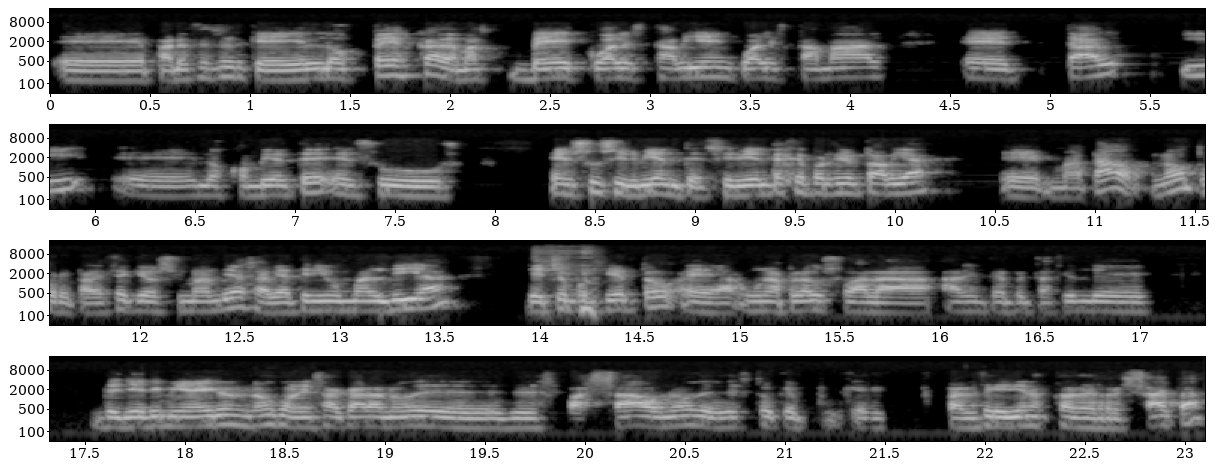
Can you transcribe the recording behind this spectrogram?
eh, parece ser que él los pesca, además ve cuál está bien, cuál está mal, eh, tal, y los convierte en sus, en sus sirvientes. Sirvientes que, por cierto, había matado, ¿no? Porque parece que Osimandias había tenido un mal día. De hecho, por cierto, un aplauso a la, a la interpretación de, de Jeremy Irons, ¿no? Con esa cara, ¿no? De, despasado, ¿no? De, esto que, parece que viene hasta de resaca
